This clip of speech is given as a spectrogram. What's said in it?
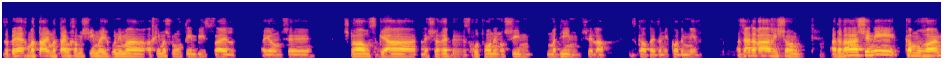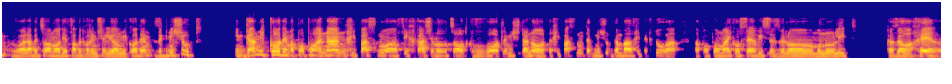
זה בערך 200-250 הארגונים הכי משמעותיים בישראל היום, ששטראוס גאה לשרת בזכות הון אנושי מדהים שלה. הזכרת את זה מקודם, ניב. אז זה הדבר הראשון. הדבר השני, כמובן, והוא עלה בצורה מאוד יפה בדברים של ליאור מקודם, זה גמישות. אם גם מקודם, אפרופו ענן, חיפשנו הפיכה של הוצאות קבועות למשתנות, וחיפשנו את הגמישות גם בארכיטקטורה, אפרופו microservices ולא מונוליט כזה או אחר,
